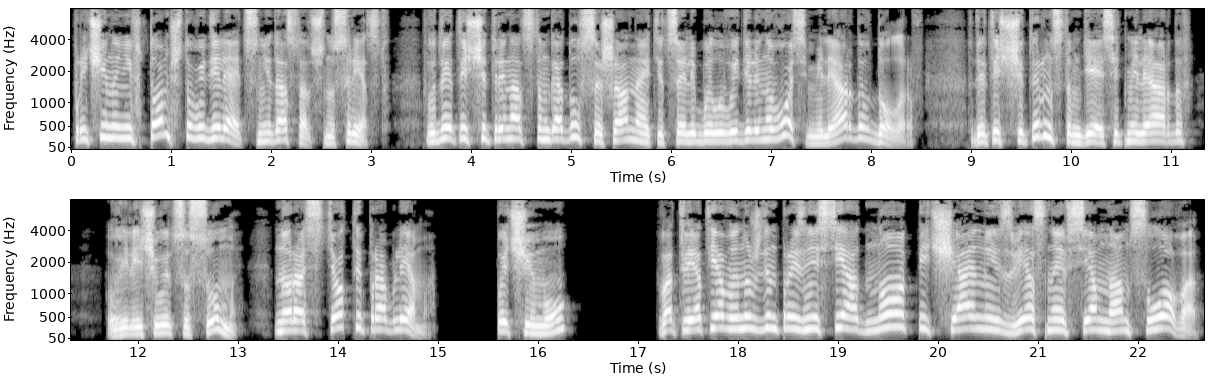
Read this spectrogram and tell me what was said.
Причина не в том, что выделяется недостаточно средств. В 2013 году в США на эти цели было выделено 8 миллиардов долларов. В 2014 – 10 миллиардов. Увеличиваются суммы, но растет и проблема. Почему? В ответ я вынужден произнести одно печально известное всем нам слово.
